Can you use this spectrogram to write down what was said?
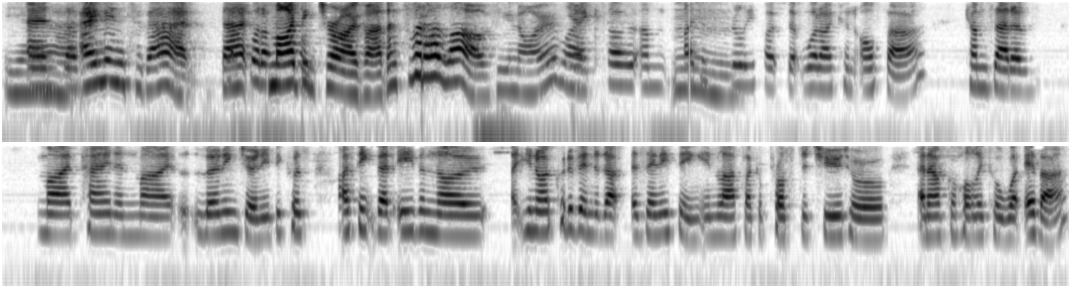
Yeah, And, uh, amen to that. That's That's, what my big driver. That's what I love, you know, Yeah, so um, I just Mm. really hope that what I can offer comes out of my pain and my learning journey because I think that even though, you know, I could have ended up as anything in life like a prostitute or an alcoholic or whatever,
